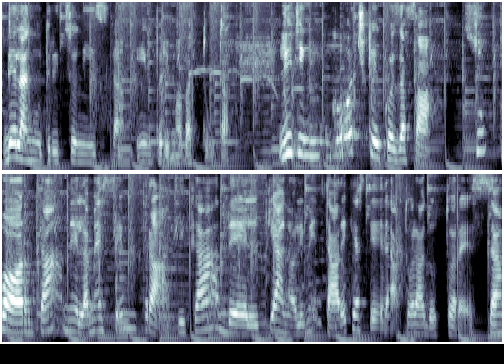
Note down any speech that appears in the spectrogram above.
della nutrizionista in prima battuta. L'eating coach che cosa fa? Supporta nella messa in pratica del piano alimentare che ha stilato la dottoressa.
